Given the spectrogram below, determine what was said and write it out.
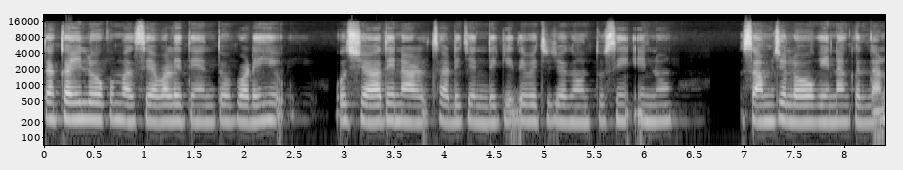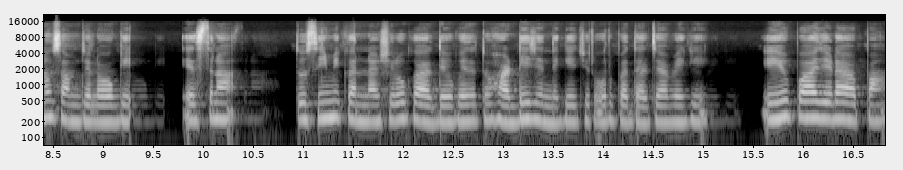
ਤਾਂ ਕਈ ਲੋਕ ਮੱਸਿਆ ਵਾਲੇ ਦਿਨ ਤੋਂ ਬੜੇ ਹੀ ਉਤਸ਼ਾਹ ਦੇ ਨਾਲ ਸਾਡੀ ਜ਼ਿੰਦਗੀ ਦੇ ਵਿੱਚ ਜਦੋਂ ਤੁਸੀਂ ਇਹਨੂੰ ਸਮਝ ਲਓਗੇ, ਇਹਨਾਂ ਗੱਲਾਂ ਨੂੰ ਸਮਝ ਲਓਗੇ, ਇਸ ਤਰ੍ਹਾਂ ਤੁਸੀਂ ਵੀ ਕਰਨਾ ਸ਼ੁਰੂ ਕਰ ਦਿਓਗੇ ਤਾਂ ਤੁਹਾਡੀ ਜ਼ਿੰਦਗੀ ਜ਼ਰੂਰ ਬਦਲ ਜਾਵੇਗੀ। ਇਹ ਉਪਾਅ ਜਿਹੜਾ ਆਪਾਂ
